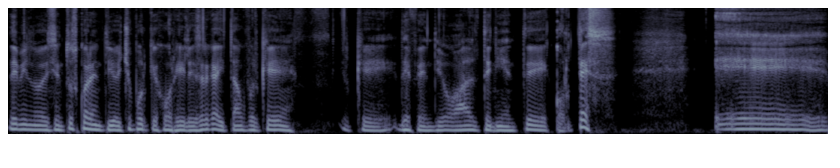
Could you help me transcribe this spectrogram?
de 1948 porque Jorge Eliezer Gaitán fue el que el que defendió al teniente Cortés. Eh,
